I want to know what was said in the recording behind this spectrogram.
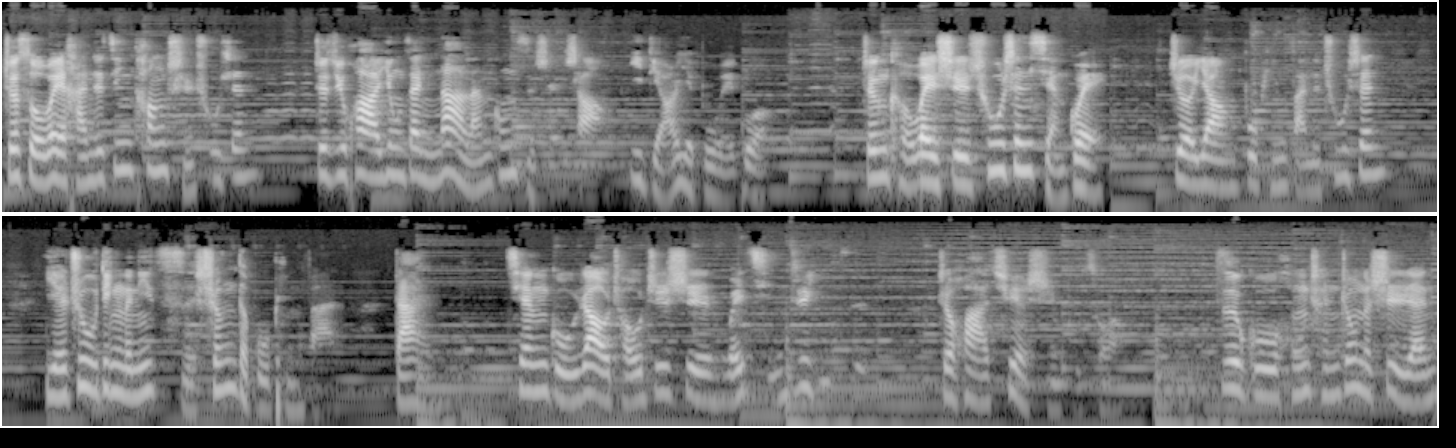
这所谓含着金汤匙出生，这句话用在你纳兰公子身上一点儿也不为过。真可谓是出身显贵，这样不平凡的出身，也注定了你此生的不平凡。但千古绕愁之事唯情之一字，这话确实不错。自古红尘中的世人。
